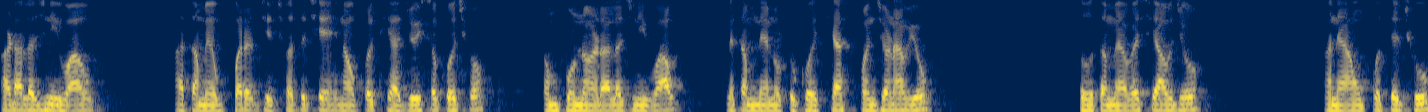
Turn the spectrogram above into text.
અડાલજની વાવ આ તમે ઉપર જે છત છે એના ઉપરથી આ જોઈ શકો છો. સંપૂર્ણ અડાલજની વાવ. મેં તમને એનો ટૂંકો ઇતિહાસ પણ જણાવ્યો. તો તમે અવશ્ય આવજો અને આ હું પોતે છું.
